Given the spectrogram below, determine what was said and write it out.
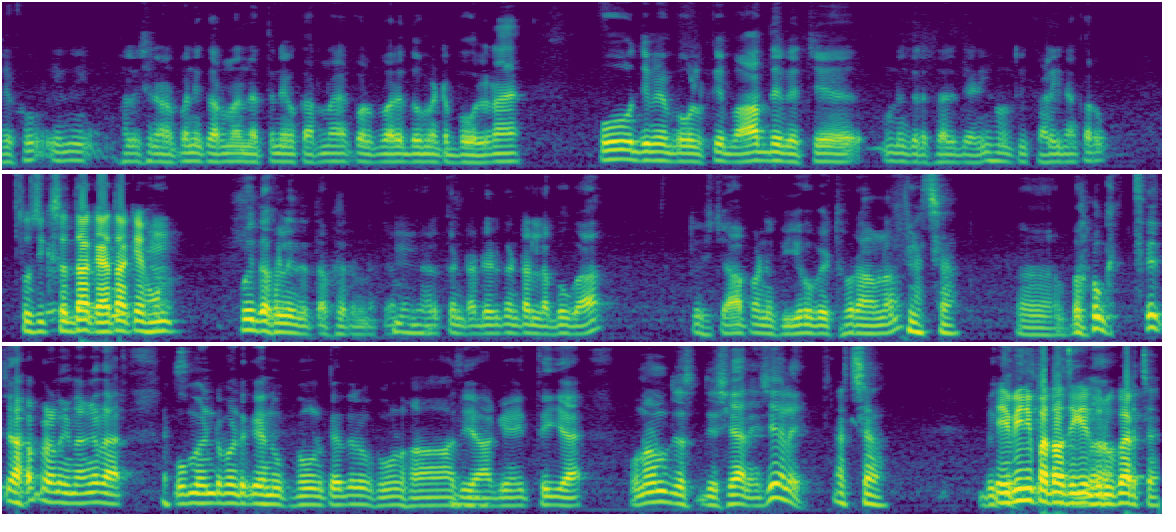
ਦੇਖੋ ਇਹਨੇ ਹਲੇ ਇਸ਼ਨਾਨ ਪਾਣੀ ਕਰਨਾ ਨਿਤਨੇਮ ਕਰਨਾ ਹੈ ਗੁਰਦੁਆਰੇ 2 ਮਿੰਟ ਬੋਲਣਾ ਹੈ। ਉਹ ਜਿਵੇਂ ਬੋਲ ਕੇ ਬਾਅਦ ਦੇ ਵਿੱਚ ਉਹਨੇ ਗ੍ਰਿਫਤਾਰੀ ਦੇਣੀ ਹੁਣ ਤੁਸੀਂ ਕਾਲੀ ਨਾ ਕਰੋ। ਤੁਸੀਂ ਸਿੱਧਾ ਕਹਿਤਾ ਕਿ ਹੁਣ ਕੋਈ ਦਖਲ ਨਹੀਂ ਦਿੱਤਾ ਫਿਰ ਉਹਨੇ ਕਿਹਾ ਹਰ ਘੰਟਾ ਡੇਢ ਘੰਟਾ ਲੱਗੂਗਾ। ਤੁਸੀਂ ਚਾਹ ਪਾਣੀ ਪੀਓ ਬੈਠੋ ਆਰਾਮ ਨਾਲ। ਅੱਛਾ। ਹਾਂ ਪਰ ਉਹ ਕਿੱਥੇ ਚਾਹ ਪਾਣੀ ਲੰਘਦਾ? ਉਹ ਮਿੰਟ ਮਿੰਟ ਕਿਸੇ ਨੂੰ ਫੋਨ ਕਿਧਰੋਂ ਫੋਨ ਹਾਂ ਅਸੀਂ ਆ ਗਏ ਇੱਥੇ ਹੀ ਆ। ਉਹਨਾਂ ਨੂੰ ਦਿਸ- ਦਿਸਿਆ ਨਹੀਂ ਸੀ ਹਲੇ। ਅੱਛਾ। ਇਹ ਵੀ ਨਹੀਂ ਪਤਾ ਸੀ ਕਿ ਗੁਰੂ ਘਰ ਚ।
